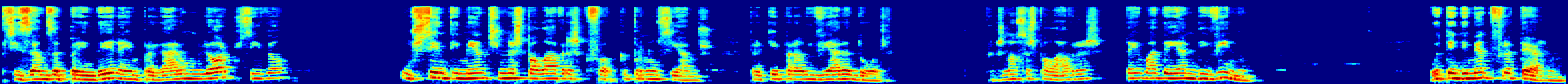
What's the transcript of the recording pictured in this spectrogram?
Precisamos aprender a empregar o melhor possível os sentimentos nas palavras que, que pronunciamos. Para quê? Para aliviar a dor. Porque as nossas palavras têm o ADN divino. O atendimento fraterno,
